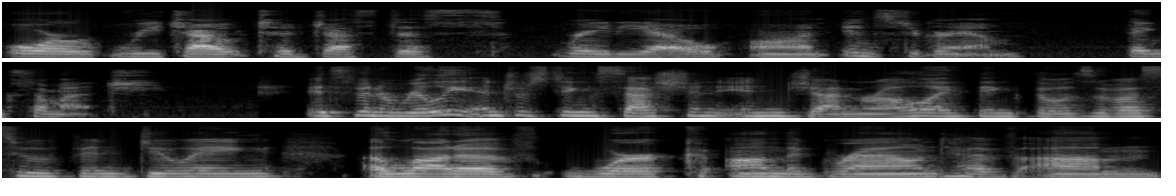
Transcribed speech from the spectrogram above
or reach out to Justice Radio on Instagram. Thanks so much. It's been a really interesting session in general. I think those of us who have been doing a lot of work on the ground have um,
